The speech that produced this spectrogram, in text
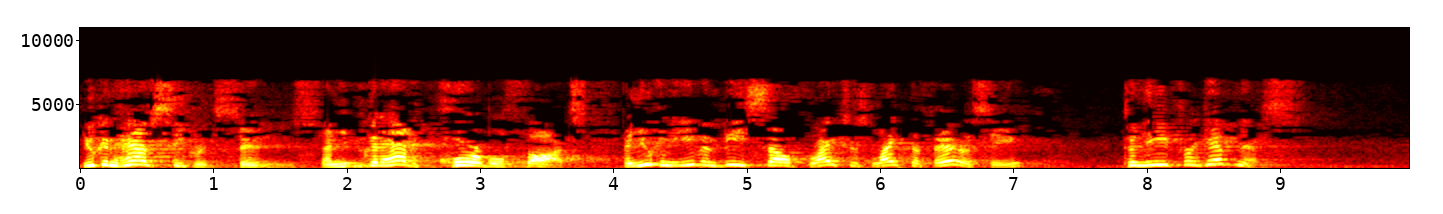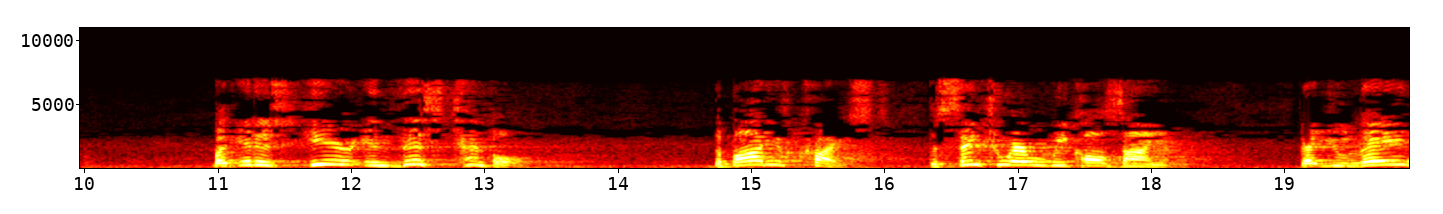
You can have secret sins and you can have horrible thoughts and you can even be self-righteous like the Pharisee to need forgiveness. But it is here in this temple, the body of Christ, the sanctuary we call Zion, that you lay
